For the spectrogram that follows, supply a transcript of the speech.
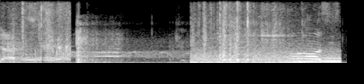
Yes. Oh, this is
